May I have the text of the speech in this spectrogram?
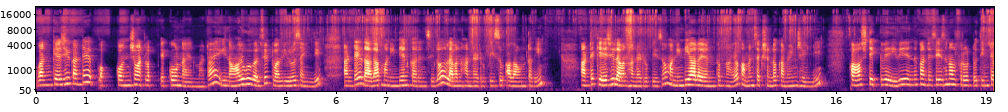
వన్ కేజీ కంటే కొంచెం అట్లా ఎక్కువ ఉన్నాయన్నమాట. ఈ నాలుగు కలిసి ట్వెల్వ్ యూరోస్ అయింది. అంటే దాదాపు మన ఇండియన్ కరెన్సీలో లెవెన్ హండ్రెడ్ రూపీస్ అలా ఉంటుంది. అంటే కేజీ లెవెన్ హండ్రెడ్ రూపీస్ మన ఇండియాలో ఎంత ఉన్నాయో కమెంట్ సెక్షన్లో కమెంట్ చేయండి. కాస్ట్ ఎక్కువే ఇవి. ఎందుకంటే సీజనల్ ఫ్రూట్ తింటే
